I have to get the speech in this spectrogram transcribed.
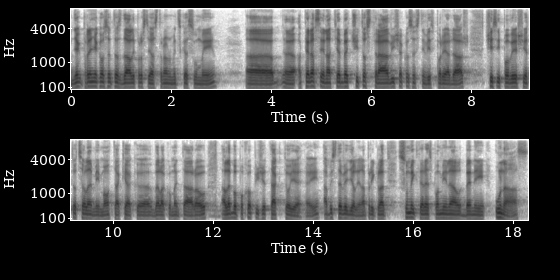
Ně, pre někoho se to zdály prostě astronomické sumy, a teraz je na tebe, či to strávíš, jako se s tím vysporiadáš, či si pověš, je to celé mimo, tak jak veľa komentárov, alebo pochopíš, že tak to je, hej? Abyste věděli, například sumy, které vzpomínal Benny u nás,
